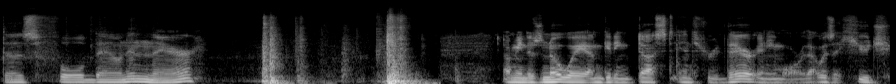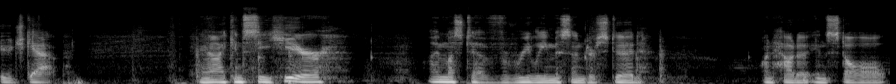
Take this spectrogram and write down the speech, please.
Does fold down in there. I mean, there's no way I'm getting dust in through there anymore. That was a huge, huge gap. Now I can see here, I must have really misunderstood on how to install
